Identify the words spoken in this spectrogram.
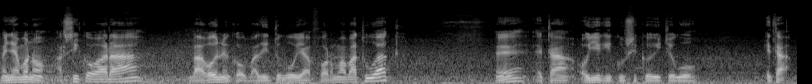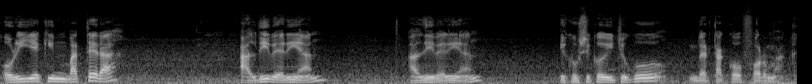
Baina, bueno, hasiko gara, dagoeneko baditugu ja forma batuak, eh? eta horiek ikusiko ditugu. Eta horiekin batera, aldi berian, aldi berian, ikusiko ditugu bertako formak.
